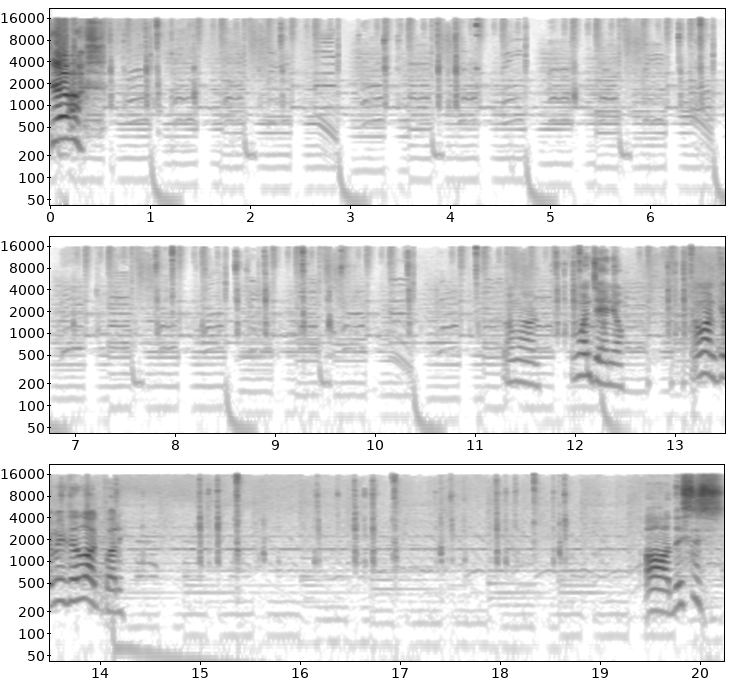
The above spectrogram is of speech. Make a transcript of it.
Yes! Come on. Come on, Daniel. Come on, give me good luck, buddy. Oh, this is...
